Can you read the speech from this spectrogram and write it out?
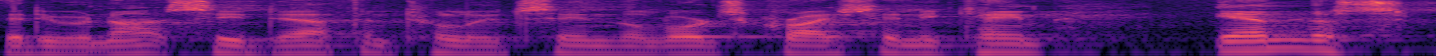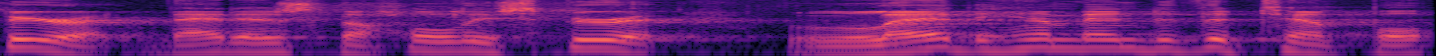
that he would not see death until he'd seen the Lord's Christ. And he came in the Spirit, that is, the Holy Spirit led him into the temple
